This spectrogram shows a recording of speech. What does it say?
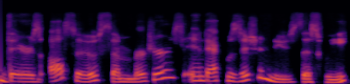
There's also some mergers and acquisition news this week,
